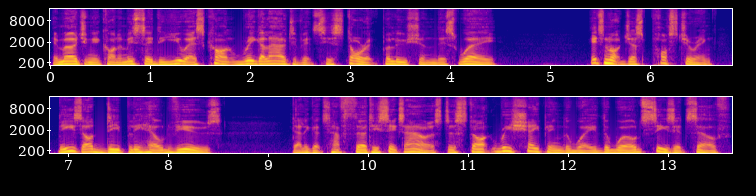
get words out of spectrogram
Emerging economies say the US can't wriggle out of its historic pollution this way. It's not just posturing, these are deeply held views. Delegates have 36 hours to start reshaping the way the world sees itself.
